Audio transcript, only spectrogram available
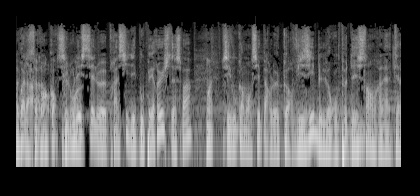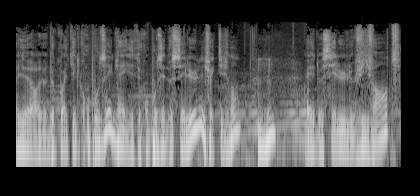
Et puis ça va alors, encore si plus vous loin. voulez, c'est le principe des poupées russes, n'est-ce pas Ouais. Si vous commencez par le corps visible, on peut descendre à l'intérieur. De quoi est-il composé? Eh bien, il est composé de cellules, effectivement, Mhm. et de cellules vivantes.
